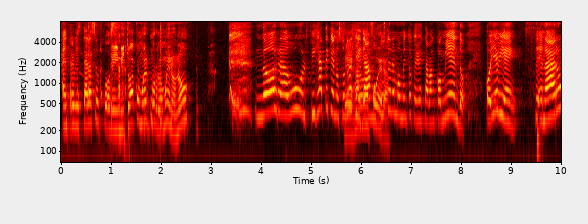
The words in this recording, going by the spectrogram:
a entrevistar a su esposa. Te invitó a comer por lo menos, ¿no? No, Raúl, fíjate que nosotros llegamos justo en el momento que ellos estaban comiendo. Oye bien, cenaron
